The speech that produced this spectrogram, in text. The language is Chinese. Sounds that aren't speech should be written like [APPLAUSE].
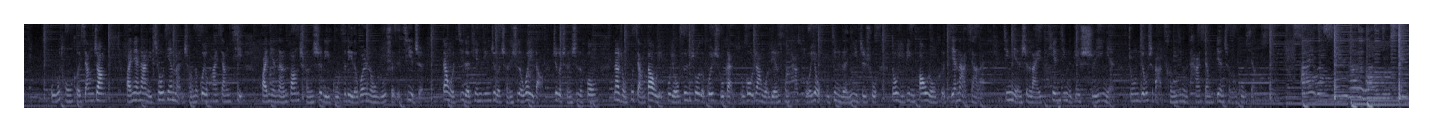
梧桐和香樟，怀念那里秋天满城的桂花香气，怀念南方城市里骨子里的温柔如水的气质。但我记得天津这个城市的味道，这个城市的风，那种不讲道理、不由分说的归属感，足够让我连同它所有不尽人意之处都一并包容和接纳下来。今年是来天津的第十一年，终究是把曾经的他乡变成了故乡。I will sing along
